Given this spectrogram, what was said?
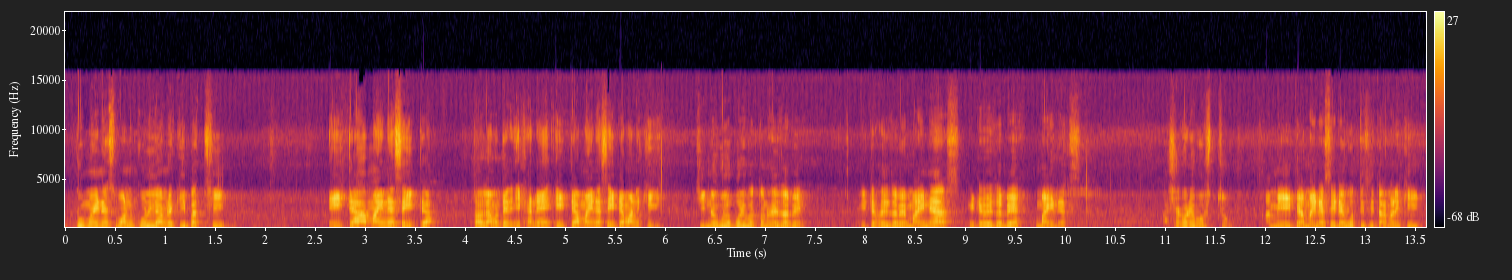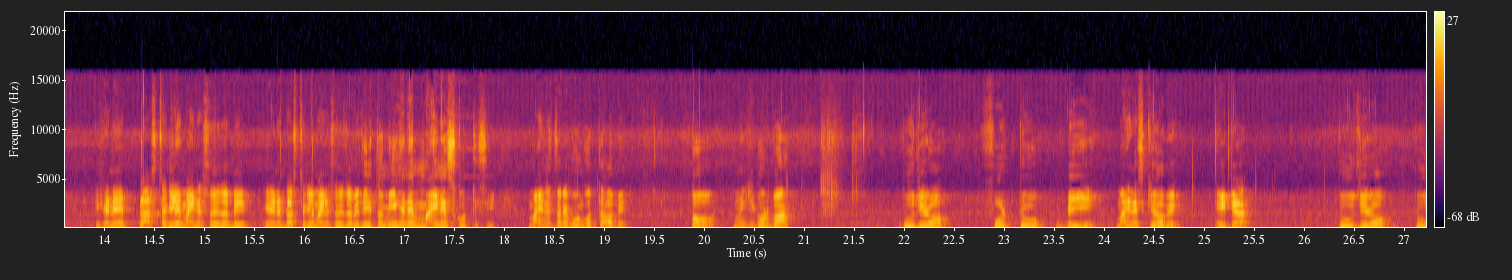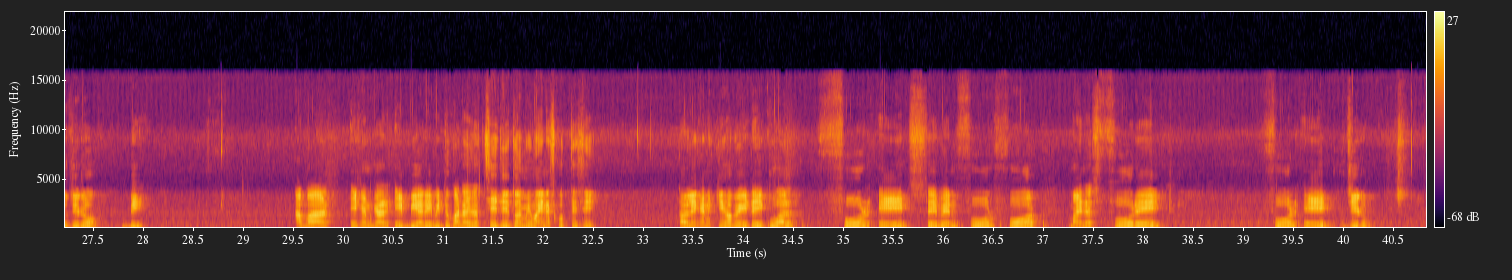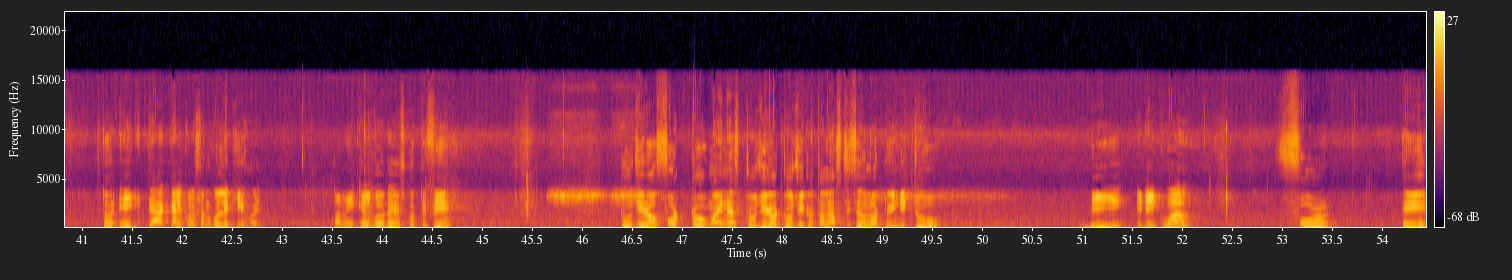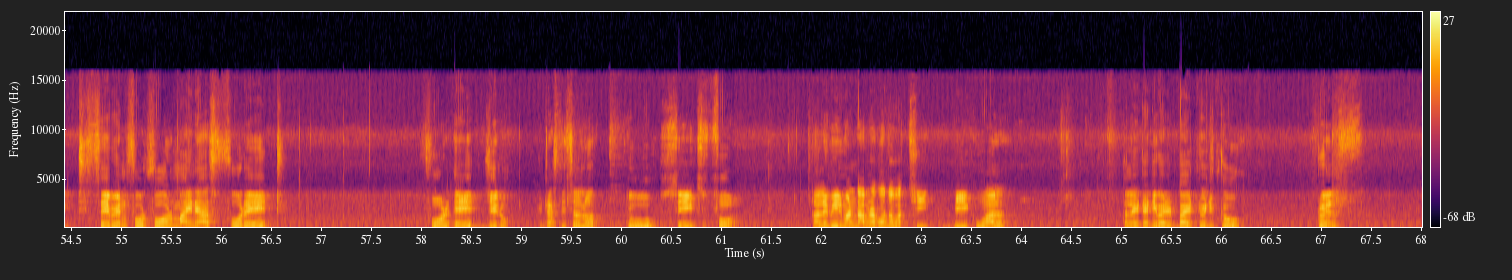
টু মাইনাস ওয়ান করলে আমরা কি পাচ্ছি? এইটা মাইনাস এইটা। তাহলে আমাদের এখানে এইটা মাইনাস এইটা মানে কি? চিহ্নগুলো পরিবর্তন হয়ে যাবে। এটা হয়ে যাবে মাইনাস এটা হয়ে যাবে মাইনাস আশা করি বুঝছ। আমি এটা মাইনাস এটা করতেছি, তার মানে কি? এখানে প্লাস থাকলে মাইনাস হয়ে যাবে, এখানে প্লাস থাকলে মাইনাস হয়ে যাবে, যেহেতু আমি এখানে মাইনাস করতেছি। মাইনাস দ্বারা গুণ করতে হবে। তো, তুমি কী করবা? Two zero four two B minus কী হবে? এইটা। Two zero two zero B আবার এখানকার A B R A B তো কাটা যাচ্ছে, যেহেতু আমি মাইনাস করতেছি। তাহলে এখানে কী হবে? এটা equal four eight seven four four minus four eight four eight zero তো এইটা ক্যালকুলেশন করলে কি হয়? তো আমি ক্যালকুলেটর ইউজ করতেছি। Two zero four two minus two zero two zero তাহলে আসতেছে হলো টোয়েন্টি টু বি এটা equal four eight seven four four minus four eight four eight zero এটা আসতেছে হলো টু সিক্স ফোর তাহলে বির মানটা আমরা কত পাচ্ছি? বি ইকুয়াল তাহলে এটা divided by twenty two twelve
